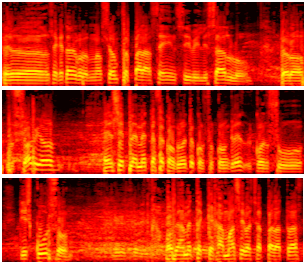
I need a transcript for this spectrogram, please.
el secretario de Gobernación fue para sensibilizarlo, pero pues obvio, él simplemente fue congruente con su congreso, con su discurso. Obviamente que jamás iba a echar para atrás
